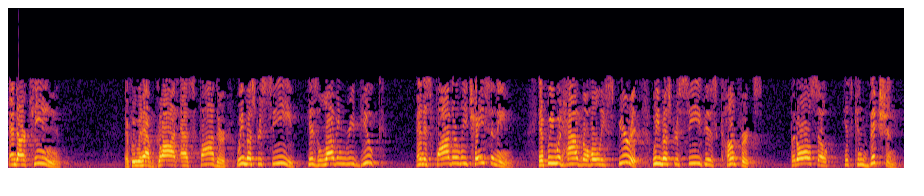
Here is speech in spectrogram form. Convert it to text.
and our King. If we would have God as Father, we must receive His loving rebuke and His fatherly chastening. If we would have the Holy Spirit, we must receive His comforts, but also His conviction.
